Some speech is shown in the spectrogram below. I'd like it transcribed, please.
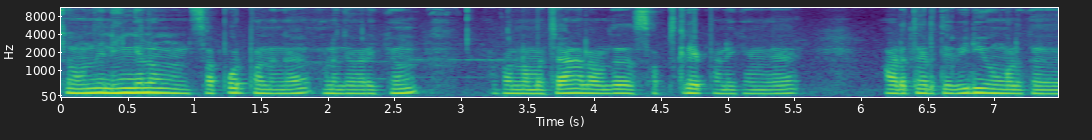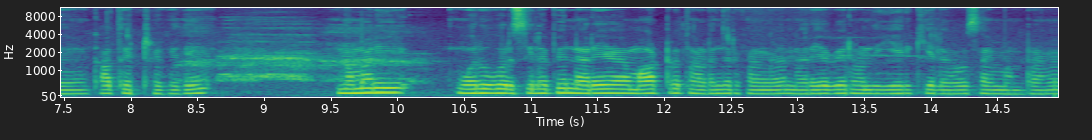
ஸோ வந்து நீங்களும் சப்போர்ட் பண்ணுங்கள் முடிஞ்ச வரைக்கும். அப்புறம் நம்ம சேனலை வந்து சப்ஸ்கிரைப் பண்ணிக்கோங்க. அடுத்தடுத்த வீடியோ உங்களுக்கு காத்துட்ருக்குது இந்த மாதிரி ஒரு ஒரு சில பேர் நிறைய மாற்றத்தை அடைஞ்சிருக்காங்க. நிறைய பேர் வந்து இயற்கையில் விவசாயம் பண்ணுறாங்க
